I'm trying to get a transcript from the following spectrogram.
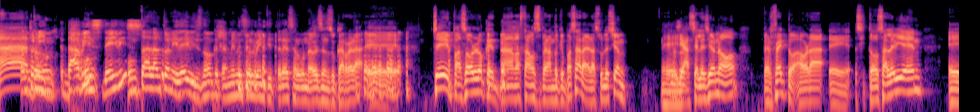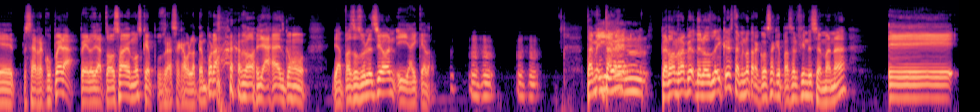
Ah, Anthony Davis, un, Davis. Un tal Anthony Davis, ¿no? Que también usó el 23 alguna vez en su carrera. Eh, sí, pasó lo que nada más estábamos esperando que pasara, era su lesión. Eh, ya se lesionó, perfecto. Ahora, eh, si todo sale bien, se recupera, pero ya todos sabemos que pues ya se acabó la temporada, ¿no? Ya es como, ya pasó su lesión y ahí quedó. También, también perdón, rápido, de los Lakers, también otra cosa que pasó el fin de semana. Eh,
